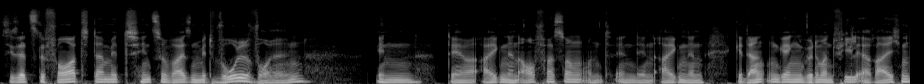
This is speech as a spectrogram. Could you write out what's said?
Sie setzte fort, damit hinzuweisen, mit Wohlwollen in der eigenen Auffassung und in den eigenen Gedankengängen würde man viel erreichen.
